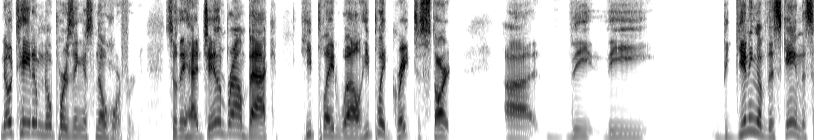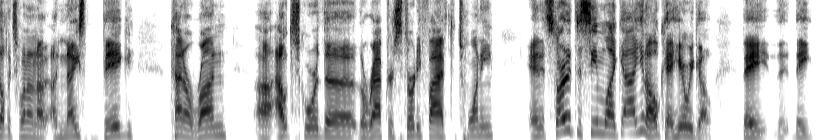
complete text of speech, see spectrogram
No Tatum, no Porzingis, no Horford. So they had Jaylen Brown back. He played well. He played great to start. Uh, the the beginning of this game, the Celtics went on a, a nice big kind of run, uh, outscored the the Raptors 35 to 20, and it started to seem like uh, you know, okay, here we go. They, they,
